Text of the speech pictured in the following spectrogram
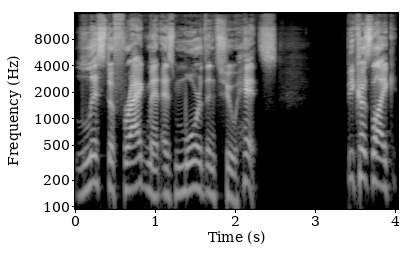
list a fragment as more than two hits? Because like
